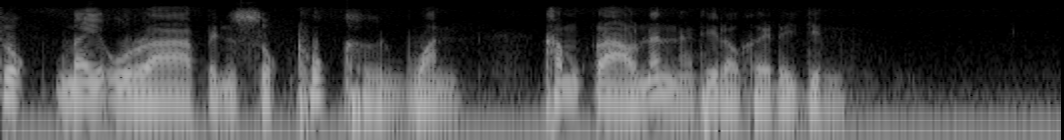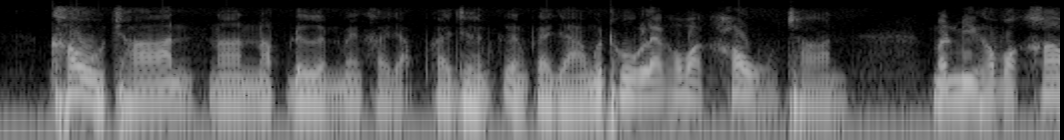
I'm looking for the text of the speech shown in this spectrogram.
สุขในอุราเป็นสุขทุกคืนวันคำกล่าวนั้นนะที่เราเคยได้ยิน เข้าฌานนานนับเดินไม่ขยับขยื่นเกินกายาเมื่อถูกแล้วเขาว่าเข้าฌานมันมีคำว่าเข้า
